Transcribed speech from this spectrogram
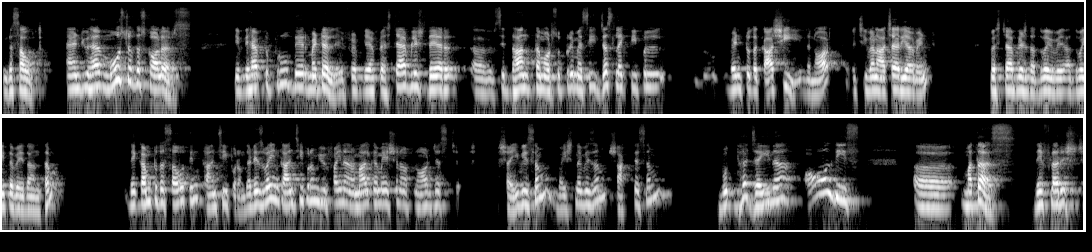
in the south. And you have most of the scholars if they have to prove their mettle, if, they have to establish their uh, Siddhantam or supremacy, just like people went to the Kashi in the north, which even Acharya went to establish the Advaita Vedantam, they come to the south in Kanchipuram. That is why in Kanchipuram you find an amalgamation of not just Shaivism, Vaishnavism, Shaktism, Buddha, Jaina, all these uh, matas, they flourished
